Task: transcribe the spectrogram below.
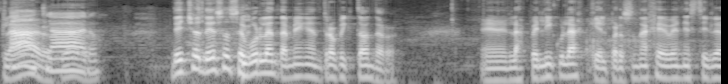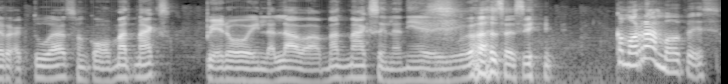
Claro, ah, claro. De hecho, de eso se burlan también en Tropic Thunder. En las películas que el personaje de Ben Stiller actúa son como Mad Max, pero en la lava, Mad Max en la nieve y huevas así. Como Rambo, pues.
